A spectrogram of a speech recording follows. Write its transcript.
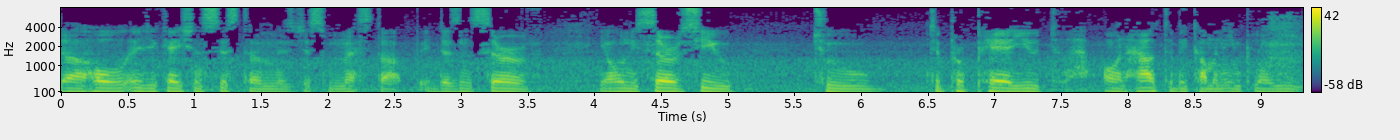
the whole education system is just messed up. It doesn't serve. It only serves you to to prepare you to, on how to become an employee.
